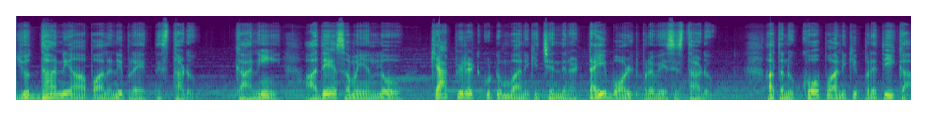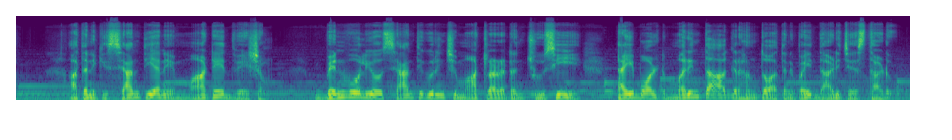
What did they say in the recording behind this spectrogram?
యుద్ధాన్ని ఆపాలని ప్రయత్నిస్తాడు. కానీ అదే సమయంలో క్యాప్యులెట్ కుటుంబానికి చెందిన టైబాల్ట్ ప్రవేశిస్తాడు. అతను కోపానికి ప్రతీక. అతనికి శాంతి అనే మాటే ద్వేషం. బెన్వోలియో శాంతి గురించి మాట్లాడటం చూసి టైబాల్ట్ మరింత ఆగ్రహంతో అతనిపై దాడి చేస్తాడు.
